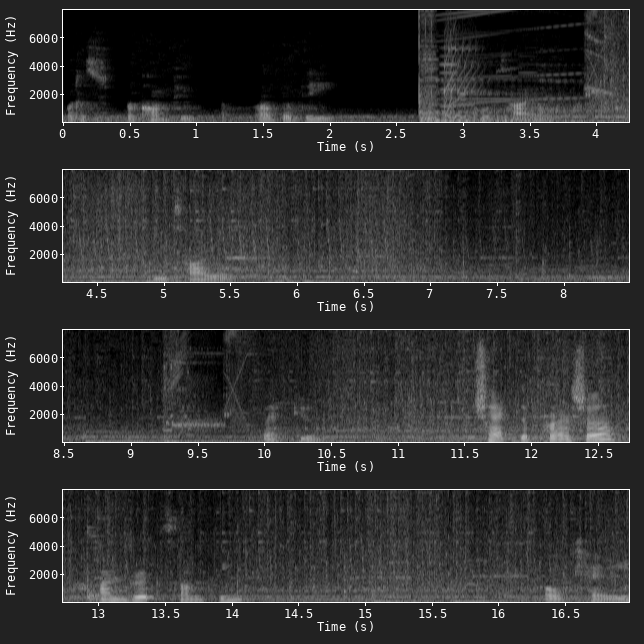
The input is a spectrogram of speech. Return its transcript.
for the supercomputer. Probably two tile. Three tile. Vacuum. Check the pressure, 100 something. Okay.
